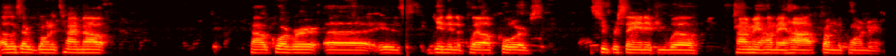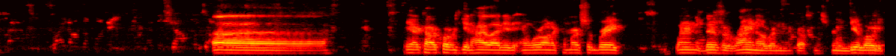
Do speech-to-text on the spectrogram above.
Uh, looks like we're going to timeout. Kyle Korver uh, is getting into playoff corbs, Super Saiyan, if you will, Kamehameha from the corner. Uh, yeah, Kyle Korver's getting highlighted, and we're on a commercial break. Learn that there's a rhino running across the screen. Dear Lordy,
